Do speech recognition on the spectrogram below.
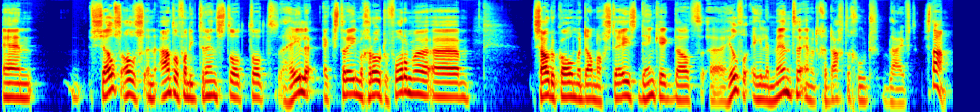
En zelfs als een aantal van die trends tot, tot hele extreme grote vormen uh, zouden komen, dan nog steeds denk ik dat uh, heel veel elementen en het gedachtegoed blijft staan.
